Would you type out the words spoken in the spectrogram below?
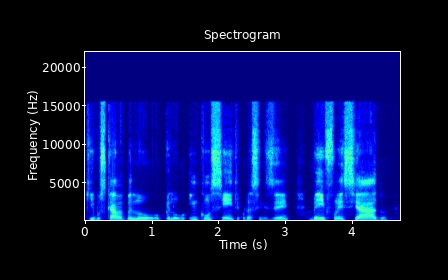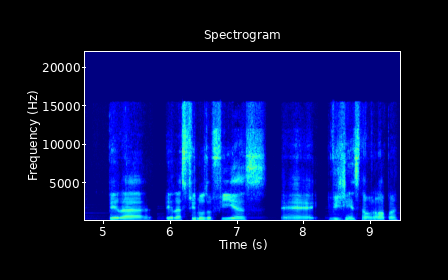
que buscava pelo, pelo inconsciente, por assim dizer, bem influenciado pela, pelas filosofias é, vigentes na Europa,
